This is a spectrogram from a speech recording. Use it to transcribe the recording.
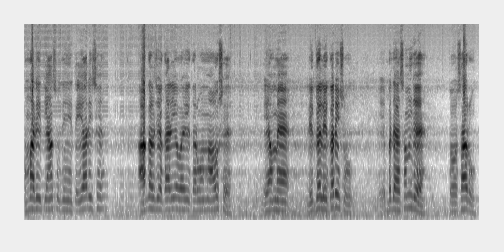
અમારી ત્યાં સુધીની તૈયારી છે. આગળ જે કાર્યવાહી કરવામાં આવશે, એ અમે લીગલી કરીશું. એ બધા સમજે તો સારું.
